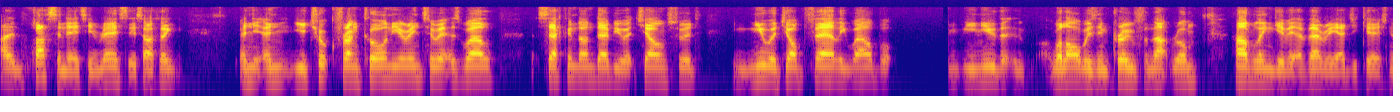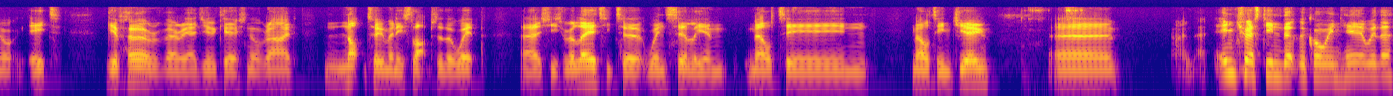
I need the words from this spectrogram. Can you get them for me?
And fascinating race I think. And and you chuck Franconia into it as well. Second on debut at Chelmsford, knew a job fairly well, but you knew that will always improve from that run. Havlin give it a very educational it, give her a very educational ride. Not too many slaps of the whip. Uh, she's related to Wincillium Melting Melting Dew. Uh, interesting that they're going here with her.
